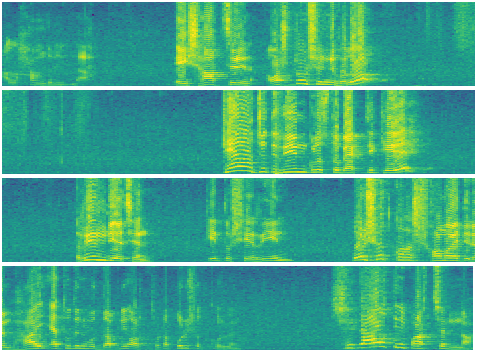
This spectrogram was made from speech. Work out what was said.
আলহামদুলিল্লাহ। এই সাত শ্রেণির অষ্টম শ্রেণি হলো, কেউ যদি ঋণগ্রস্ত ব্যক্তিকে ঋণ দিয়েছেন, কিন্তু সে ঋণ পরিশোধ করার সময় দিলেন, ভাই, এতদিনের মধ্যে আপনি অর্থটা পরিশোধ করবেন। সেটাও তিনি পারছেন না।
